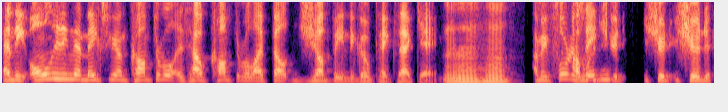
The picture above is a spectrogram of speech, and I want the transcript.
and the only thing that makes me uncomfortable is how comfortable I felt jumping to go pick that game. Mm-hmm. I mean, Florida I'm State should should should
